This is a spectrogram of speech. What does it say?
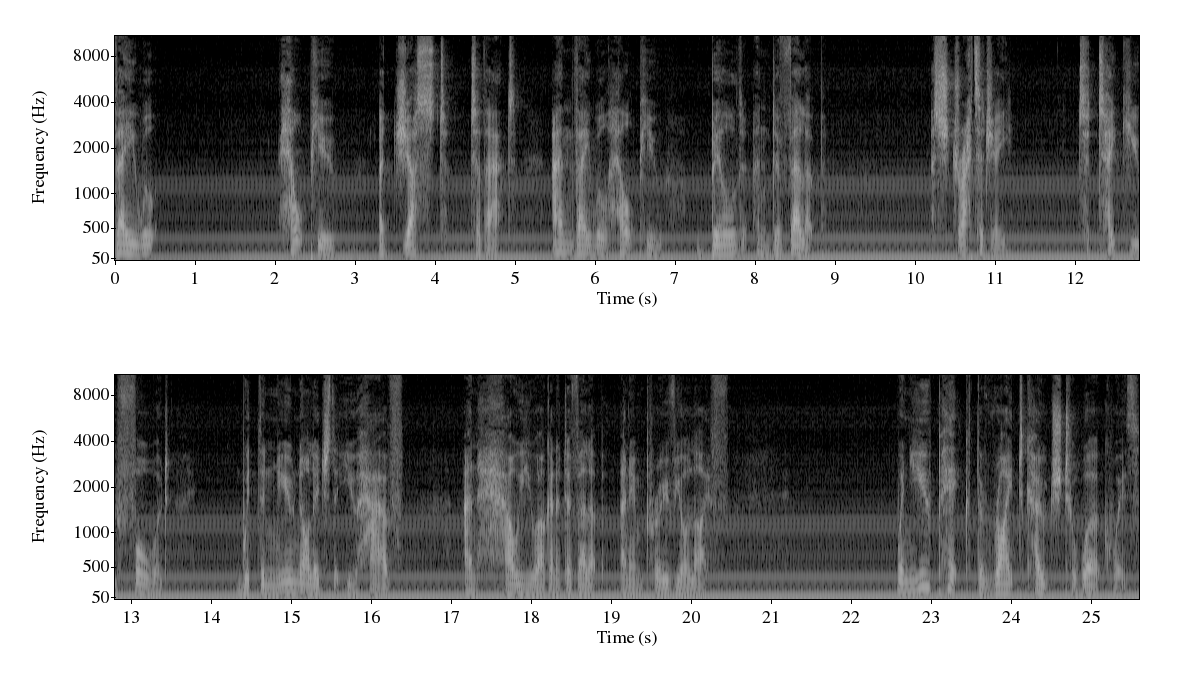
they will help you adjust to that and they will help you build and develop a strategy to take you forward with the new knowledge that you have and how you are going to develop and improve your life. When you pick the right coach to work with,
